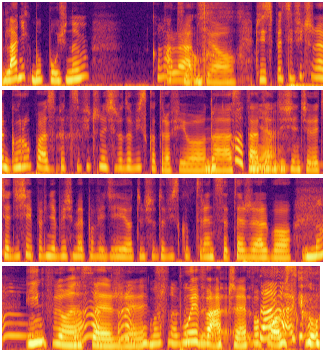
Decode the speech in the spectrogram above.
dla nich był późnym kolacją. kolacją. Czyli specyficzna grupa, specyficzne środowisko trafiło Dokładnie. na stadion dziesięciolecia. Dzisiaj pewnie byśmy powiedzieli o tym środowisku trendsetterzy albo no, influencerzy, tak, tak. wpływacze po tak. polsku.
